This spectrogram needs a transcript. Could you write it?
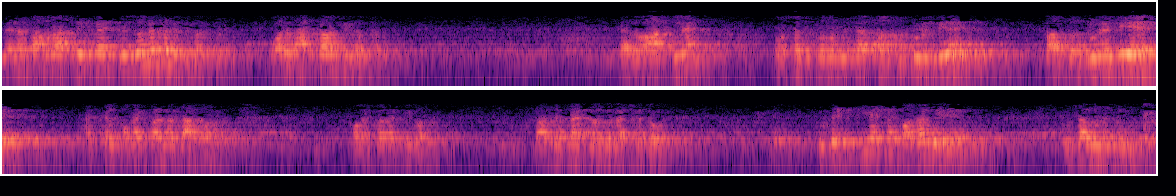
যেটা তো আমরা তিনটা দুজনের তো নিতে পরে ভাত খাওয়ার কি দরকার? কেন আসলে? ওর সাথে কোনো বিচার তর্ক জুড়ে দিয়ে তর্ক জুড়ে দিয়ে আজকাল পকেট পায়না যা করে। পকেট পায়না কি করে? তাদের প্যাক দরকার একসাথে হচ্ছে কিন্তু কি একটা কথা দিয়ে ঘুষাঘুষি শুরু করে?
